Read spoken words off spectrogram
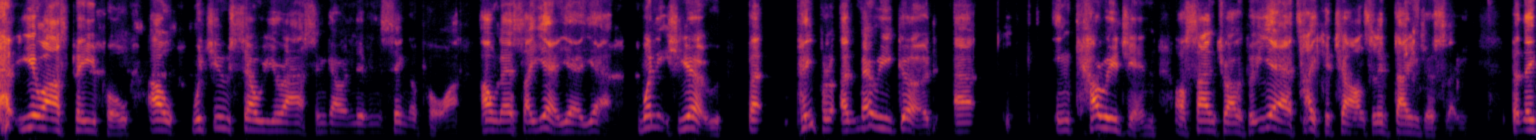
you ask people, "Oh, would you sell your house and go and live in Singapore?" Oh, they'll say, "Yeah, yeah, yeah." When it's you, people are very good at encouraging or saying to other people, yeah, take a chance, live dangerously. But they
